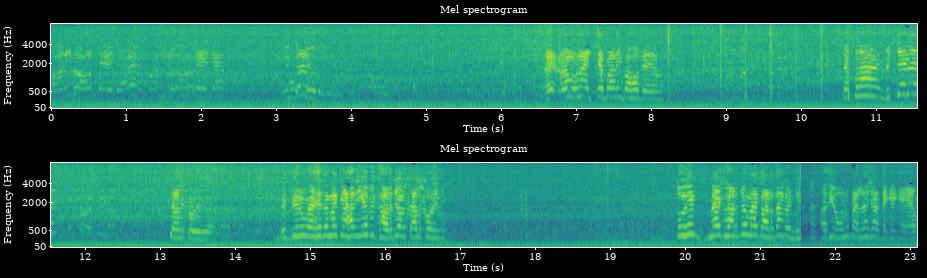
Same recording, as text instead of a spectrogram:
ਪਾਣੀ ਬਹੁਤ ਤੇਜ਼ ਹੈ ਪਾਣੀ ਬਹੁਤ ਤੇਜ਼ ਹੈ ਐ ਆ ਹੁਣ ਇੱਥੇ ਪਾਣੀ ਬਹੁਤ ਤੇਜ਼ ਹੈ ਚੱਪਲਾਂ ਵਿੱਚੇ ਨੇ ਚੱਲ ਕੋਈ ਨਹੀਂ ਬੀਬੀ ਨੂੰ ਵੈਸੇ ਤਾਂ ਮੈਂ ਕਿਹਾ ਸੀਗਾ ਵੀ ਖੜ ਜਾਓ ਚੱਲ ਕੋਈ ਨਹੀਂ ਤੁਸੀਂ ਮੈਂ ਖੜ ਜਾਓ ਮੈਂ ਕੱਢਦਾ ਗੱਡੀ ਅਸੀਂ ਉਹਨੂੰ ਪਹਿਲਾਂ ਛੱਡ ਕੇ ਗਏ ਆ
